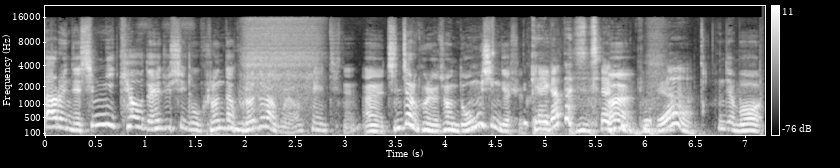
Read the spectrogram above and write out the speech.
따로 이제 심리 케어도 해주시고 그런다 그러더라고요 KT는 예, 진짜로 그래요 저는 너무 신기했어요 개 같다 진짜. 네. 뭐야? 이제 뭐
